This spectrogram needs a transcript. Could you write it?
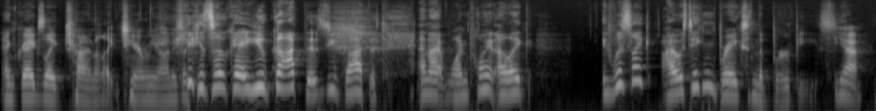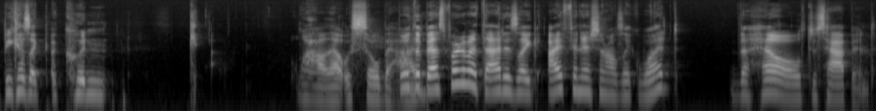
and Greg's like trying to like cheer me on. He's like, "It's okay, you got this, you got this." And at one point, I like, it was like I was taking breaks in the burpees Yeah. because like I couldn't. Wow, that was so bad. Well, the best part about that is like I finished and I was like, what the hell just happened?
